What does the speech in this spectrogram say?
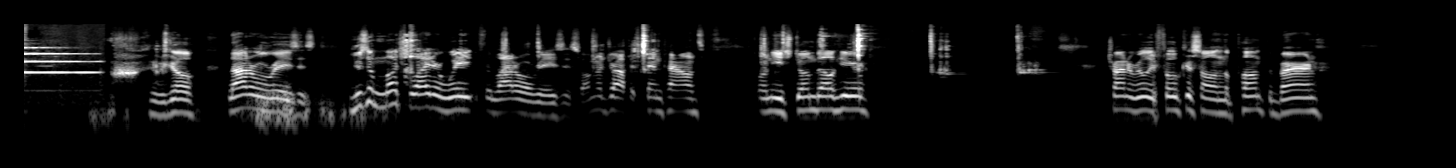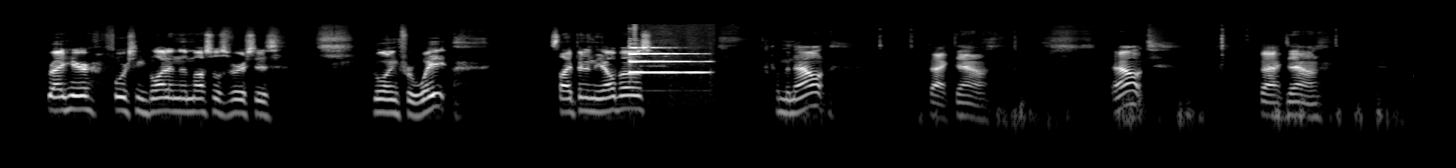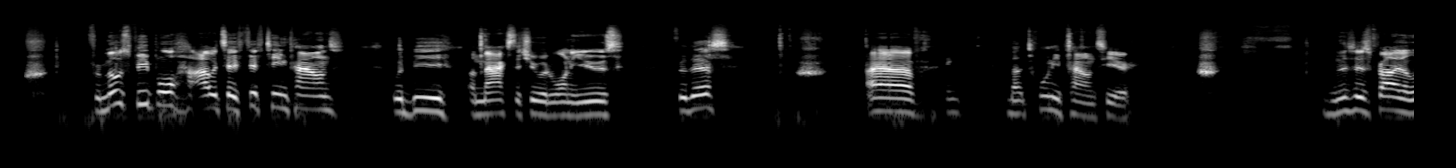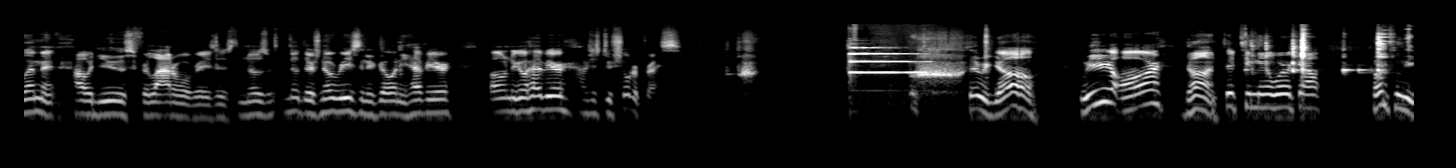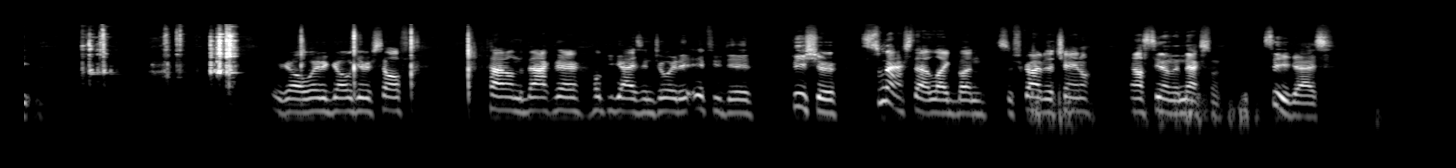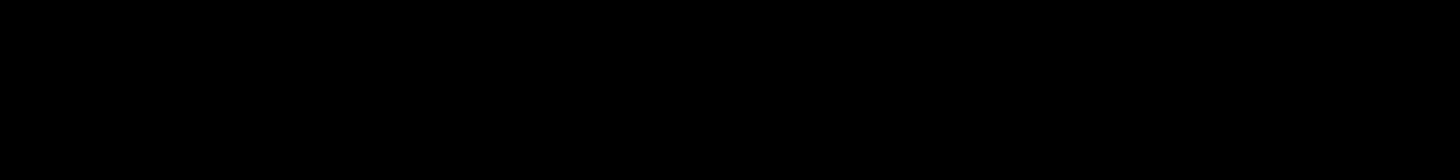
Here we go. Lateral raises. Use a much lighter weight for lateral raises. So I'm gonna drop it 10 pounds on each dumbbell here. Trying to really focus on the pump, the burn right here, forcing blood into the muscles versus going for weight. Sliping in the elbows, coming out, back down, out, back down. For most people, I would say 15 pounds would be a max that you would want to use for this. I have, I think, about 20 pounds here. And this is probably the limit I would use for lateral raises. No, there's no reason to go any heavier. If I wanted to go heavier, I would just do shoulder press. There we go. We are done. 15 minute workout complete. There we go. Way to go. Give yourself pat on the back there. Hope you guys enjoyed it. If you did, be sure smash that like button, subscribe to the channel, and I'll see you on the next one. See you guys.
